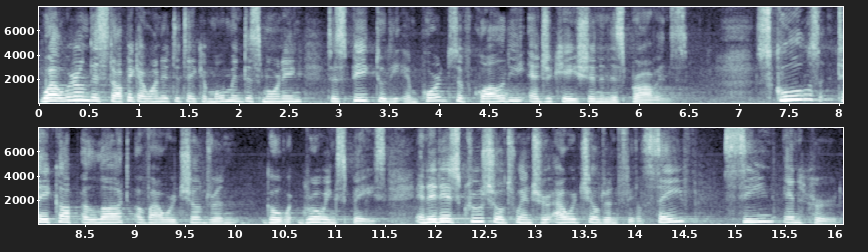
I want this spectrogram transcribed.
While we're on this topic, I wanted to take a moment this morning to speak to the importance of quality education in this province. Schools take up a lot of our children growing space, and it is crucial to ensure our children feel safe, seen, and heard.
